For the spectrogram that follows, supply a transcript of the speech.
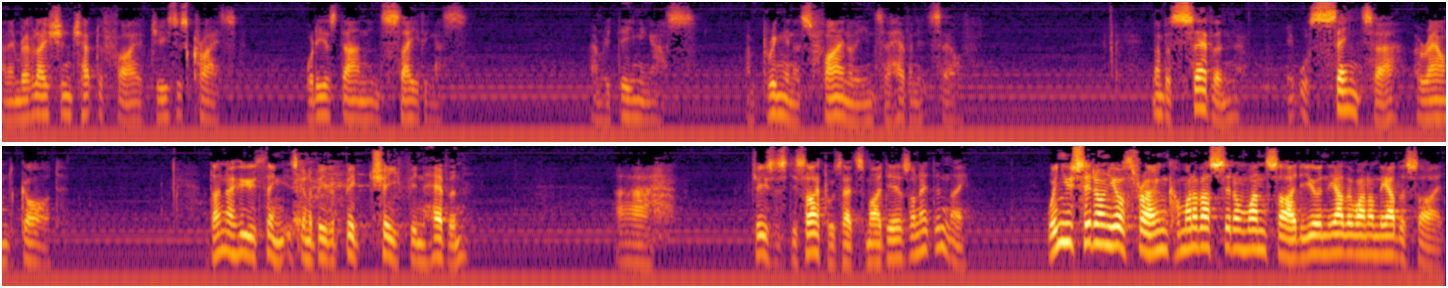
and in Revelation chapter 5, Jesus Christ, what He has done in saving us and redeeming us and bringing us finally into heaven itself. Number seven, it will center around God. I don't know who you think is going to be the big chief in heaven. Uh, Jesus' disciples had some ideas on it, didn't they? When you sit on your throne, can one of us sit on one side of you and the other one on the other side?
